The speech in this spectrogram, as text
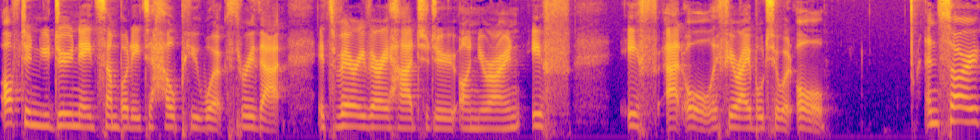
often you do need somebody to help you work through that. It's very, very hard to do on your own, if if at all, if you're able to at all. And so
